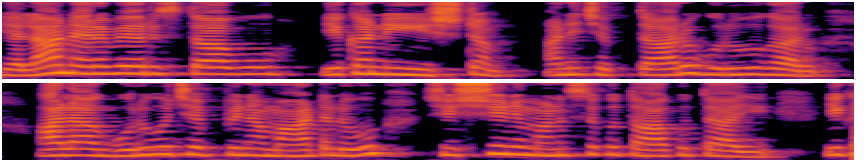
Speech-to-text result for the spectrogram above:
ఎలా నెరవేరుస్తావు? ఇక నీ ఇష్టం అని చెప్తారు గురువుగారు. అలా గురువు చెప్పిన మాటలు శిష్యుని మనసుకు తాకుతాయి. ఇక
